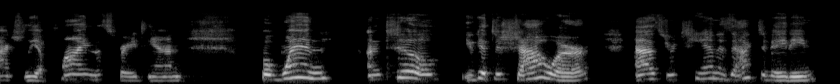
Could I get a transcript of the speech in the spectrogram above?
actually applying the spray tan. But when until you get to shower as your tan is activating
